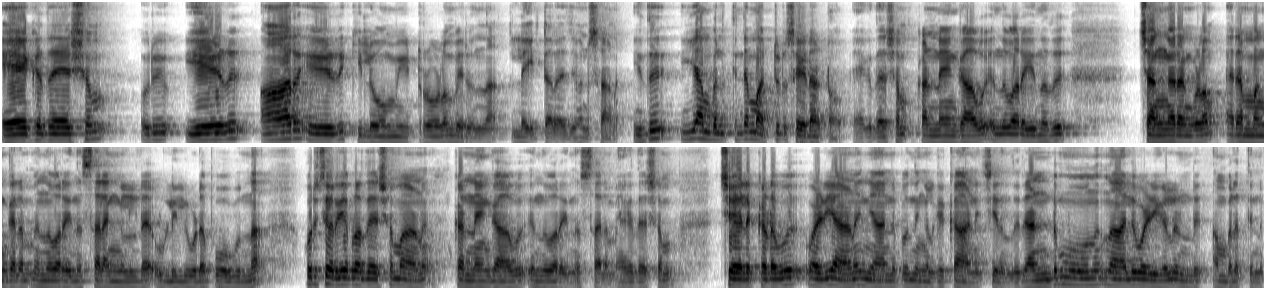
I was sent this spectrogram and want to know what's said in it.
ഏകദേശം ഒരു ഏഴ് ആറ് ഏഴ് കിലോമീറ്ററോളം വരുന്ന ലൈറ്റ് അറേഞ്ച്മെന്റ്സ് ആണ്. ഇത് ഈ അമ്പലത്തിന്റെ മറ്റൊരു സൈഡാട്ടോ ഏകദേശം കണ്ണേങ്കാവ് എന്ന് പറയുന്നത് ചങ്ങരംകുളം എരമംഗലം എന്ന് പറയുന്ന സ്ഥലങ്ങളുടെ ഉള്ളിലൂടെ പോകുന്ന ഒരു ചെറിയ പ്രദേശമാണ് കണ്ണേങ്കാവ് എന്ന് പറയുന്ന സ്ഥലം. ഏകദേശം ചേലക്കടവ് വഴിയാണ് ഞാനിപ്പോൾ നിങ്ങൾക്ക് കാണിച്ചിരുന്നത്. രണ്ട് മൂന്ന് നാല് വഴികളുണ്ട് അമ്പലത്തിന്.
